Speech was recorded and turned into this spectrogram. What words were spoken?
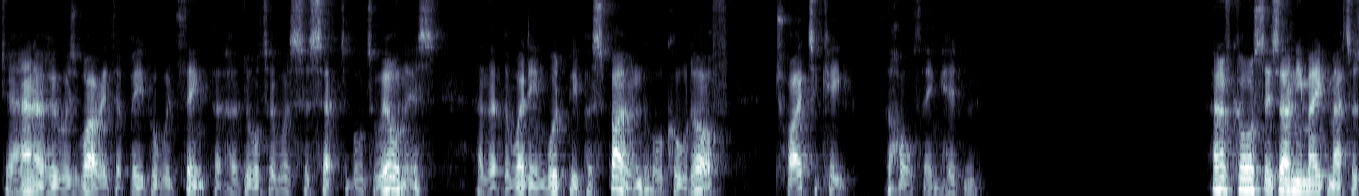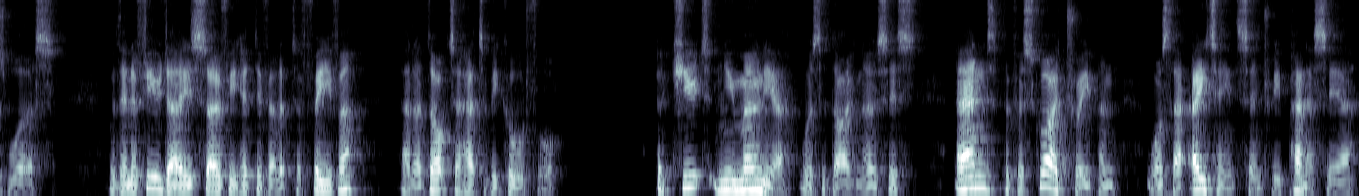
Johanna, who was worried that people would think that her daughter was susceptible to illness and that the wedding would be postponed or called off, tried to keep the whole thing hidden. And of course, this only made matters worse. Within a few days, Sophie had developed a fever, and a doctor had to be called for. Acute pneumonia was the diagnosis, and the prescribed treatment was that 18th century panacea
